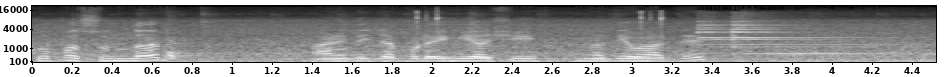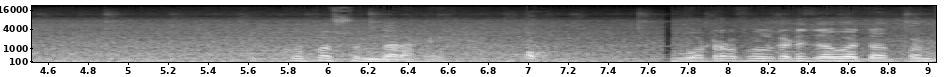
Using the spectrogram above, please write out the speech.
खूपच सुंदर. आणि त्याच्यापुढे ही अशी नदी वाहते. खूपच सुंदर आहे. वॉटरफॉलकडे जाऊयात आपण.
